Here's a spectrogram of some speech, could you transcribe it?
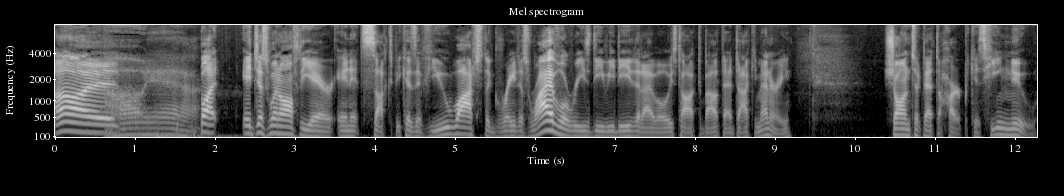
Uh, oh yeah. But it just went off the air and it sucks because if you watch the Greatest Rivalries DVD that I've always talked about, that documentary, Shawn took that to heart because he knew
